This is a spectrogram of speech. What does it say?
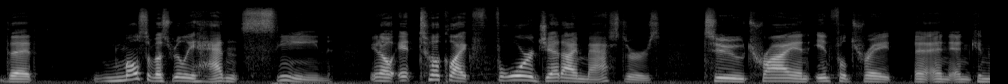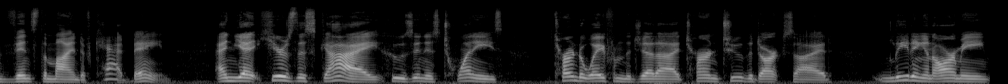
that most of us really hadn't seen. You know, it took like four Jedi masters to try and infiltrate and and convince the mind of Cad Bane. And yet here's this guy who's in his 20s, turned away from the Jedi, turned to the dark side, leading an army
